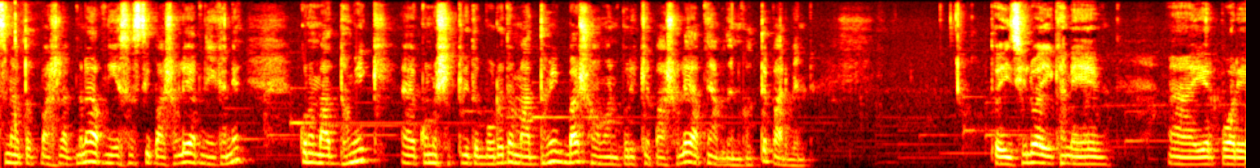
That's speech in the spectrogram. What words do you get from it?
স্নাতক পাশ লাগবে না। আপনি এসএসসি পাশ হলে আপনি এখানে কোনো মাধ্যমিক কোনো স্বীকৃত বোর্ড হতে মাধ্যমিক বা সমান পরীক্ষায় পাশ হলে আপনি আবেদন করতে পারবেন। তো এই ছিল এখানে এরপরে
